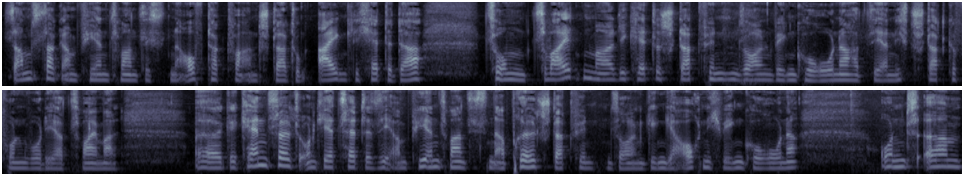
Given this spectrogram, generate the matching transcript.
Samstag, am 24. eine Auftaktveranstaltung. Eigentlich hätte da zum zweiten Mal die Kette stattfinden sollen. Wegen Corona hat sie ja nicht stattgefunden, wurde ja zweimal äh, gecancelt und jetzt hätte sie am 24. April stattfinden sollen. Ging ja auch nicht wegen Corona. Und ähm,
